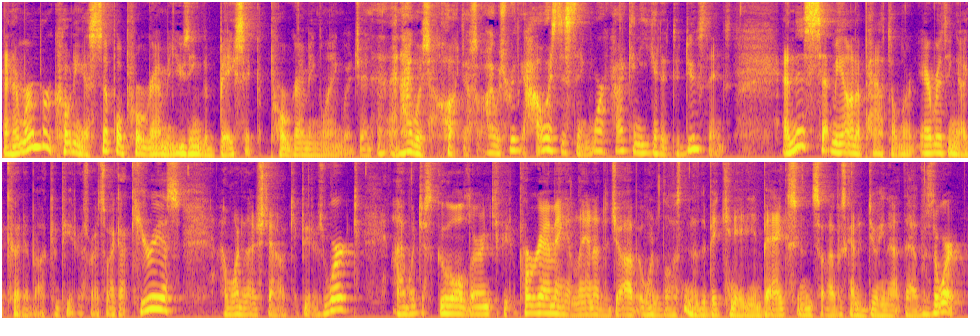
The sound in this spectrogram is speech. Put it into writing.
And I remember coding a simple program using the basic programming language, and, and I was hooked. So I was really, how does this thing work? How can you get it to do things? And this set me on a path to learn everything I could about computers, right? So I got curious. I wanted to understand how computers worked. I went to school, learned computer programming, and landed a job at one of those you know, the big Canadian banks. And so I was kind of doing that. That was the work.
